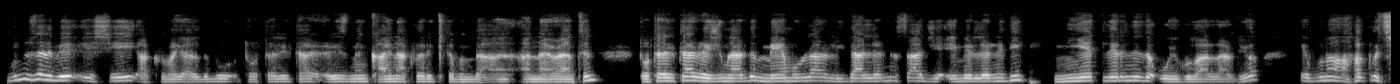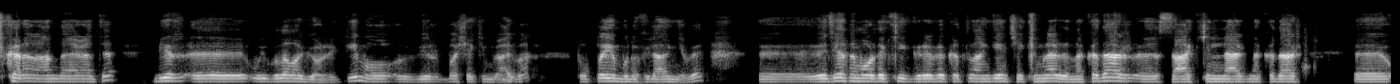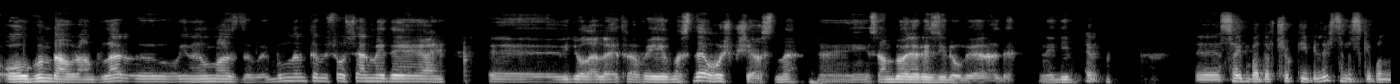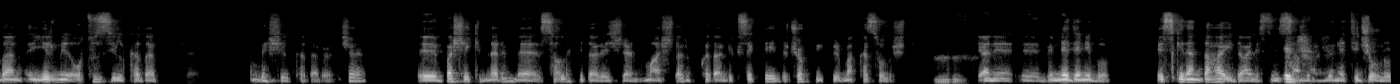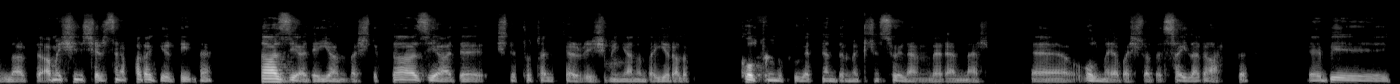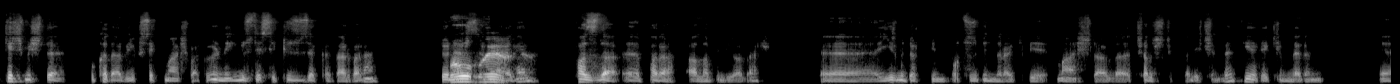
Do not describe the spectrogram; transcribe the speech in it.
Bunun üzerine bir şey aklıma geldi. Bu Totalitarizmin Kaynakları kitabında Anna Arendt'in totaliter rejimlerde memurlar liderlerinin sadece emirlerini değil niyetlerini de uygularlar diyor. E buna haklı çıkaran Anna Arendt'e bir e, uygulama gördük değil mi? O bir başhekim galiba. Evet toplayın bunu filan gibi. E, ve canım oradaki greve katılan genç hekimler de ne kadar e, sakinler, ne kadar e, olgun davrandılar e, inanılmazdı. Bunların tabii sosyal medyaya yani e, videolarla etrafa yayılması da hoş bir şey aslında. E, insan böyle rezil oluyor herhalde. Ne diyeyim? Evet. E, Sayın Badır çok iyi bilirsiniz ki bundan 20-30 yıl kadar 15 yıl kadar önce e, başhekimlerin ve sağlık idarecilerinin maaşları bu kadar yüksek değildi. Çok büyük bir makas oluştu. Yani e, bir nedeni bu. Eskiden daha idealist insanlar yönetici olurlardı ama işin içerisine para girdiğinde daha ziyade yandaşlık, daha ziyade işte totaliter rejimin yanında yer alıp koltuğunu kuvvetlendirmek için söylem verenler e, olmaya başladı. Sayıları arttı. E, bir geçmişte bu kadar yüksek maaş var. Örneğin yüzde sekiz yüze kadar varan dönem fazla e, para alabiliyorlar. E, 24 bin, 30 bin lira gibi maaşlarla çalıştıkları için de diğer hekimlerin e,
